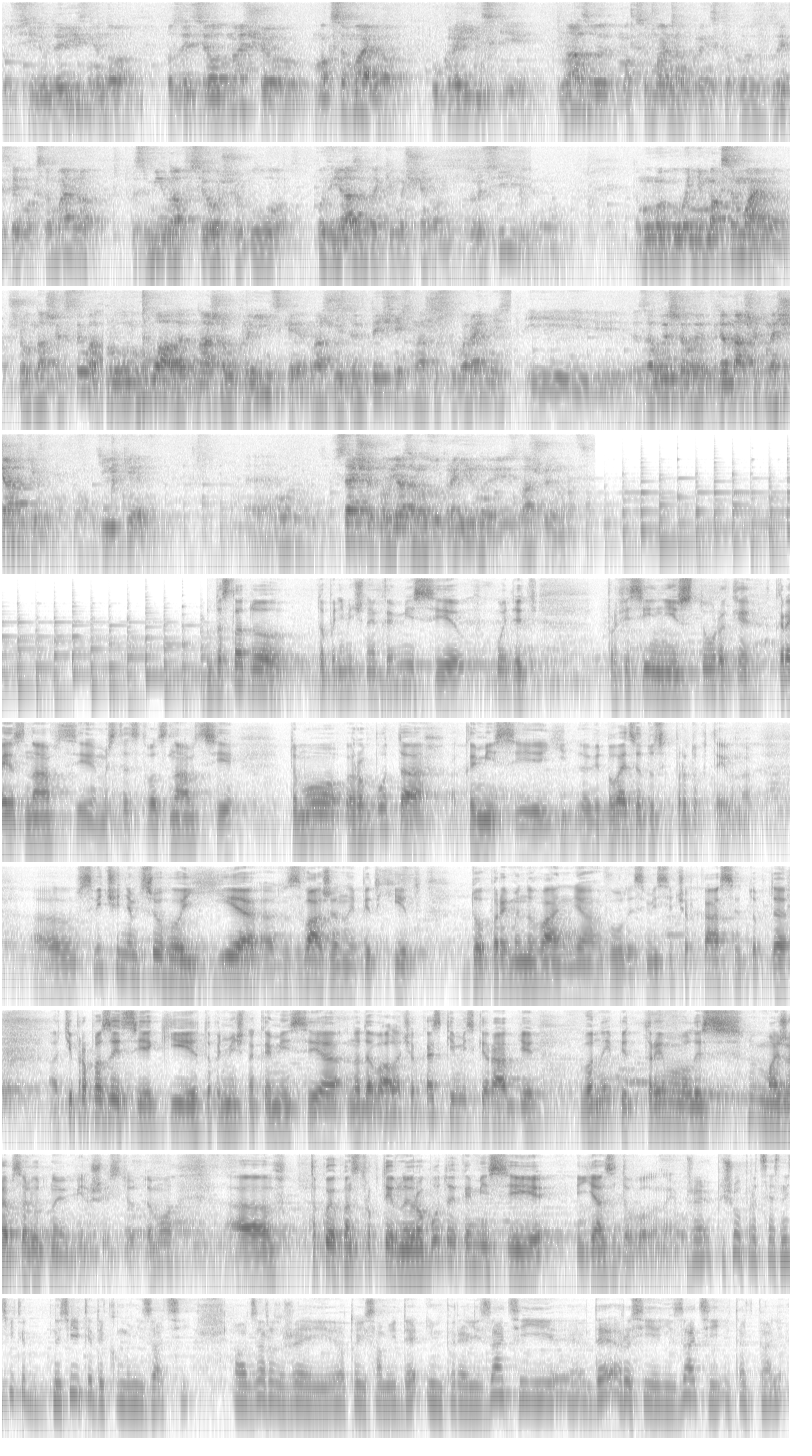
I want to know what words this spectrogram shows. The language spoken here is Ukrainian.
Тут всі люди різні, але позиція одна, що максимально українські назви, максимально українська позиція, максимально зміна всього, що було пов'язано якимось чином з Росією. Тому ми повинні максимально, що в наших силах, пролонгували наше українське, нашу ідентичність, нашу суверенність і залишили для наших нащадків тільки е, все, що пов'язано з Україною і з нашою нацією. До складу топонімічної комісії входять професійні історики, краєзнавці, мистецтвознавці. Тому робота комісії відбувається досить продуктивно. Е, Свідченням цього є е, зважений підхід до перейменування вулиць в місті Черкаси, тобто е, ті пропозиції, які топонімічна комісія надавала Черкаській міській раді, вони підтримувались ну, майже абсолютною більшістю. Тому такою конструктивною роботою комісії я задоволений. Вже пішов процес не тільки не тільки декомунізації, а от зараз вже і тої самої деімперіалізації, деросіянізації і так далі.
